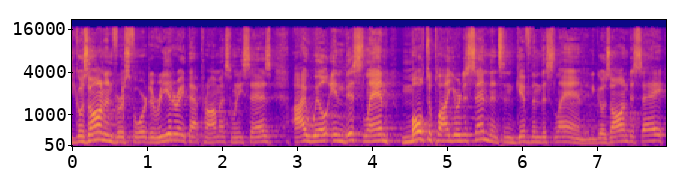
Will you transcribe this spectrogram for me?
He goes on in verse 4 to reiterate that promise when he says, I will in this land multiply your descendants and give them this land. And he goes on to say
